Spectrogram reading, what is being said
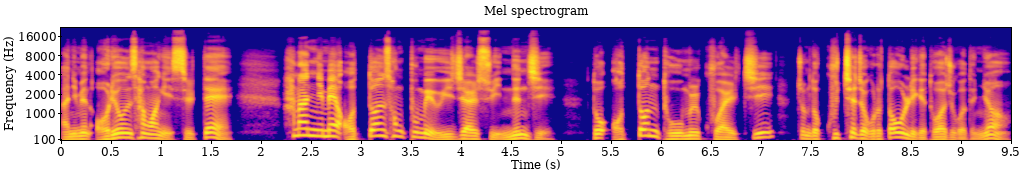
아니면 어려운 상황이 있을 때 하나님의 어떤 성품에 의지할 수 있는지 또 어떤 도움을 구할지 좀 더 구체적으로 떠올리게 도와주거든요.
